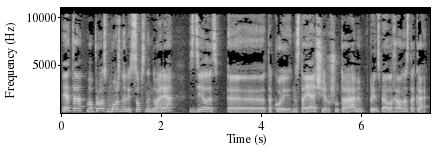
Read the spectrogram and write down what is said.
это вопрос, можно ли, собственно говоря, сделать э, такой настоящий Рушут Арабим. В принципе, Аллаха у нас такая,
